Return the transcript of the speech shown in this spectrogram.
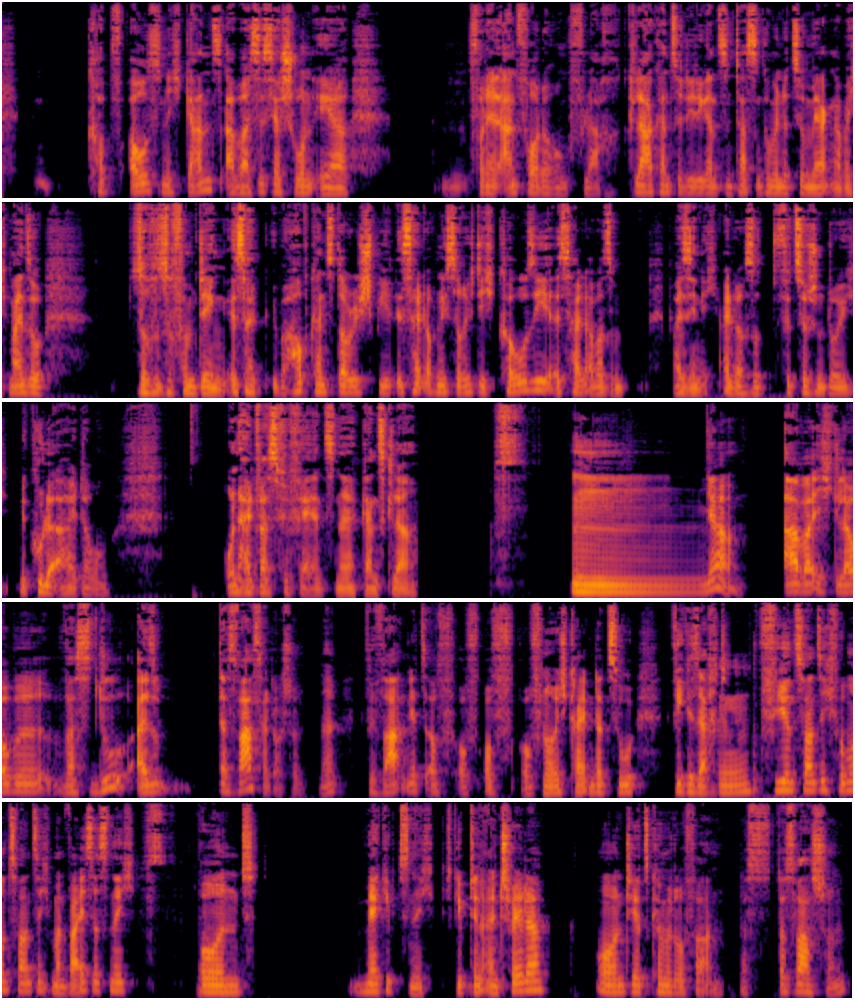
Kopf aus nicht ganz, aber es ist ja schon eher von den Anforderungen flach. Klar kannst du dir die ganzen Tastenkombinationen merken, aber ich meine so, so, so vom Ding. Ist halt überhaupt kein Storyspiel, ist halt auch nicht so richtig cozy, ist halt aber so, weiß ich nicht, einfach so für zwischendurch eine coole Erheiterung. Und halt was für Fans, ne, ganz klar. Mm, ja, aber ich glaube, was du, also das war's halt auch schon, ne? Wir warten jetzt auf, auf, auf, auf Neuigkeiten dazu. Wie gesagt, mhm. 24, 25, man weiß es nicht. Und mehr gibt's nicht. Es gibt den einen Trailer, und jetzt können wir drauf fahren. Das, das war's schon.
